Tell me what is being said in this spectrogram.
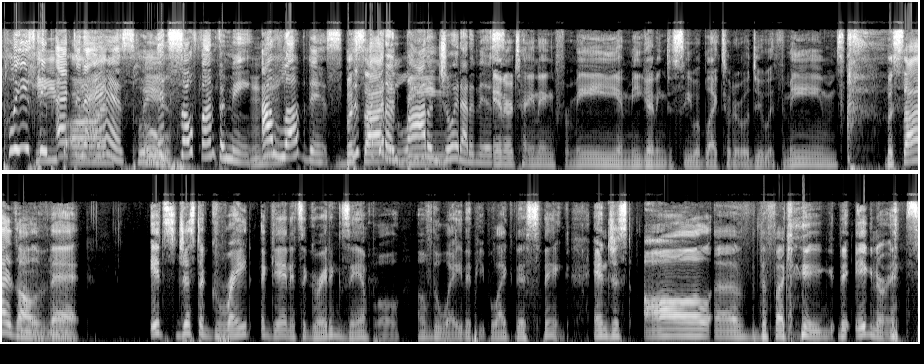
please keep, Keep acting on, the ass. please. It's so fun for me. Mm-hmm. I love this. this I Besides get a lot of joy out of this. entertaining for me and me getting to see what Black Twitter will do with the memes. Besides all of mm-hmm. that, it's just a great again, it's a great example of the way that people like this think. And just all of the fucking the ignorance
